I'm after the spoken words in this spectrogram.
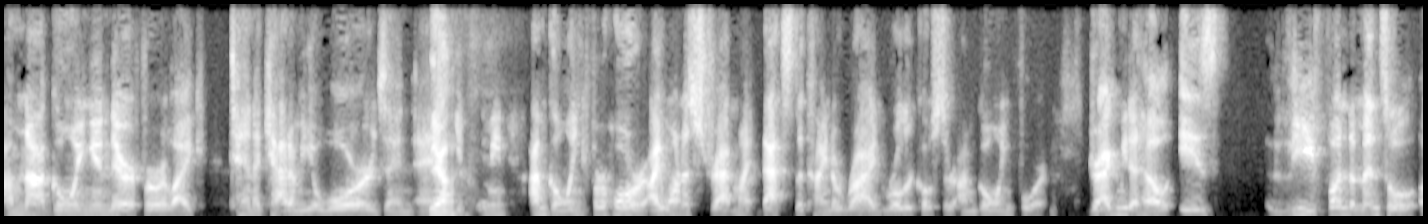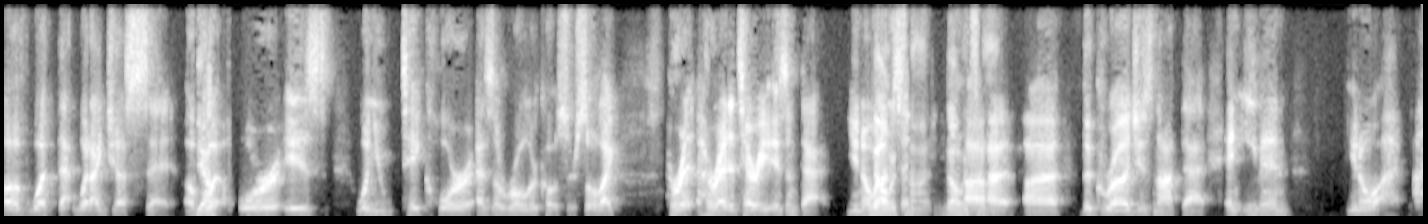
I'm not going in there for like 10 Academy Awards and and Yeah. you know I mean? I'm going for horror. I want to strap my that's the kind of ride roller coaster I'm going for. Drag Me to Hell is the fundamental of what that what I just said of Yeah. what horror is when you take horror as a roller coaster. So like Hered- Hereditary isn't that. You know what no I'm it's saying? not no it's not uh, uh, the grudge is not that and even you know I, I,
